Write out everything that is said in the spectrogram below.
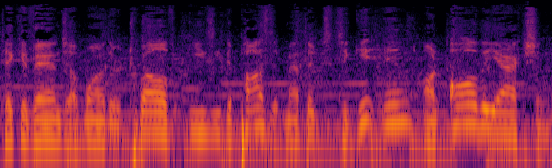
Take advantage of one of their 12 easy deposit methods to get in on all the action.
